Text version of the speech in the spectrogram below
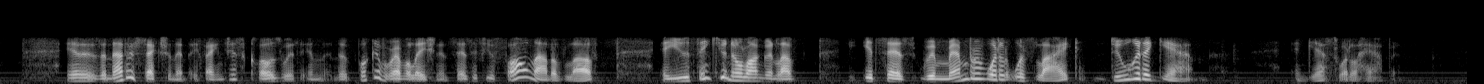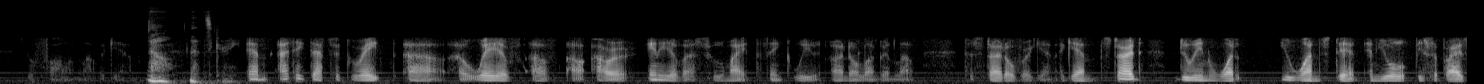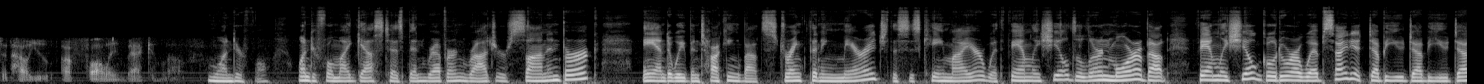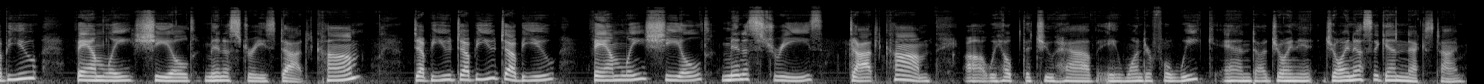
And there's another section that, if I can just close with, in the book of Revelation, it says, if you've fallen out of love, and you think you're no longer in love, it says, remember what it was like, do it again, and guess what'll happen? You'll fall in love again. Oh, that's great. And I think that's a great uh, a way of, of our any of us who might think we are no longer in love to start over again. Again, start doing what you once did, and you'll be surprised at how you are falling back in love. Wonderful. Wonderful. My guest has been Reverend Roger Sonnenberg, and we've been talking about strengthening marriage. This is Kay Meyer with Family Shield. To learn more about Family Shield, go to our website at www.familyshieldministries.com. www.familyshieldministries.com. Uh, we hope that you have a wonderful week and uh, join, join us again next time.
